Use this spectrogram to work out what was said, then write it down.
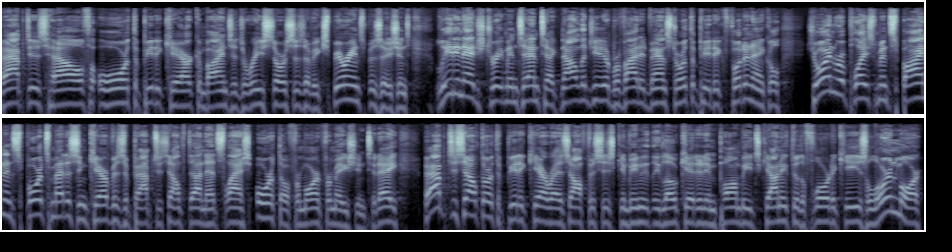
Baptist Health Orthopedic Care combines its resources of experienced physicians, leading edge treatments, and technology to provide advanced orthopedic, foot and ankle, joint replacement, spine, and sports medicine care. Visit baptisthealth.net slash ortho for more information today. Baptist Health Orthopedic Care has offices conveniently located in Palm Beach County through the Florida Keys. Learn more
